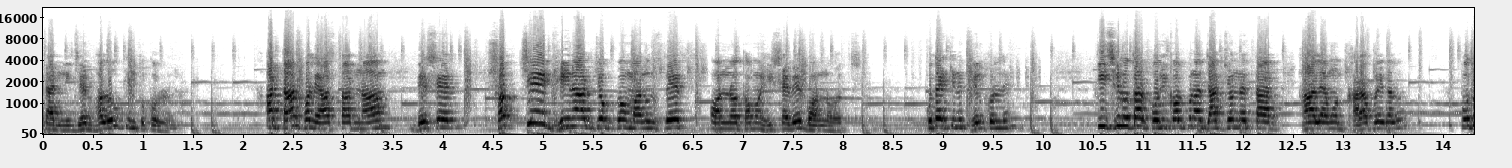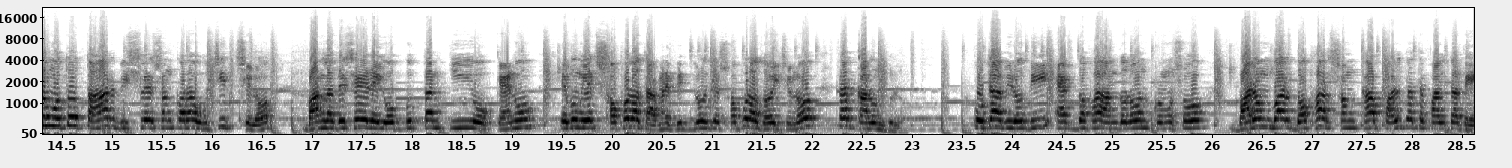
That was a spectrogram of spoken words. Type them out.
তার নিজের ভালোও কিন্তু করল না। আর তার ফলে আজ তার নাম দেশের সবচেয়ে ঘৃণার যোগ্য মানুষদের অন্যতম হিসেবে গণ্য হচ্ছে। কোথায় তিনি ফেল করলেন? কি ছিল তার পরিকল্পনা? যার জন্য তার হাল এমন খারাপ হয়ে গেল। প্রথমত তার বিশ্লেষণ করা উচিত ছিল বাংলাদেশের এই অভ্যুত্থান কি ও কেন এবং এর সফলতা মানে বিদ্রোহ যে সফলতা হয়েছিল, তার কারণগুলো। কোটা বিরোধী এক দফা আন্দোলন ক্রমশ বারংবার দফার সংখ্যা পাল্টাতে পাল্টাতে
